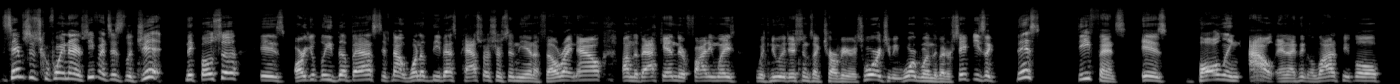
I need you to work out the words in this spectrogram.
The San Francisco 49ers defense is legit. Nick Bosa is arguably the best, if not one of the best pass rushers in the NFL right now. On the back end, they're finding ways with new additions like Charvarius Ward, Jimmie Ward, one of the better safeties. Like this defense is balling out. And I think a lot of people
